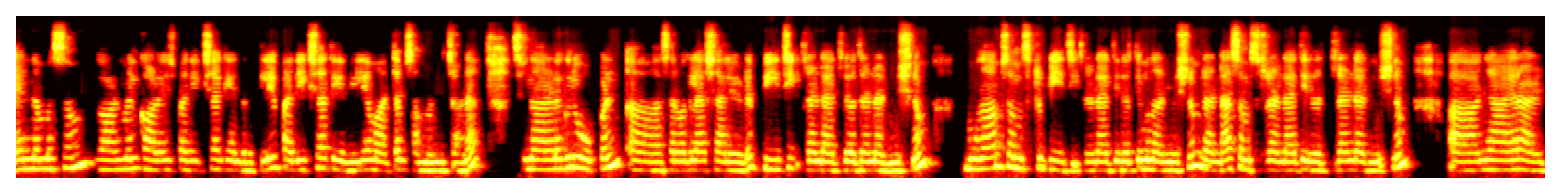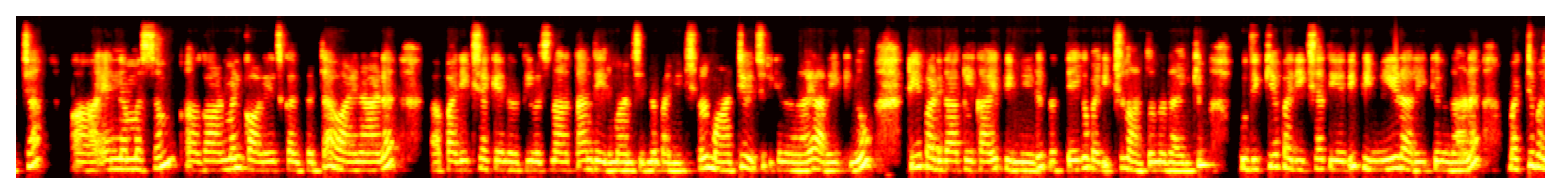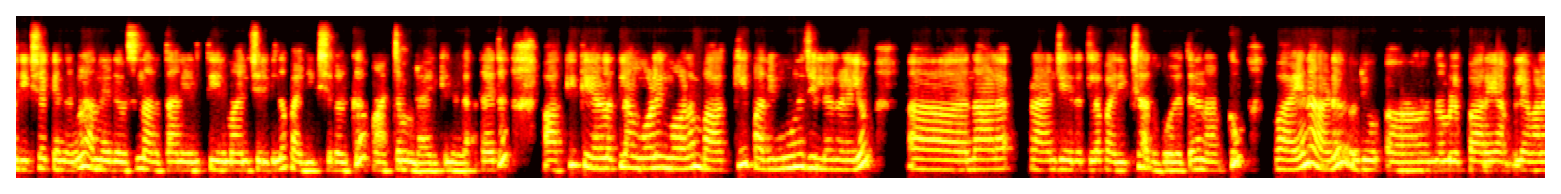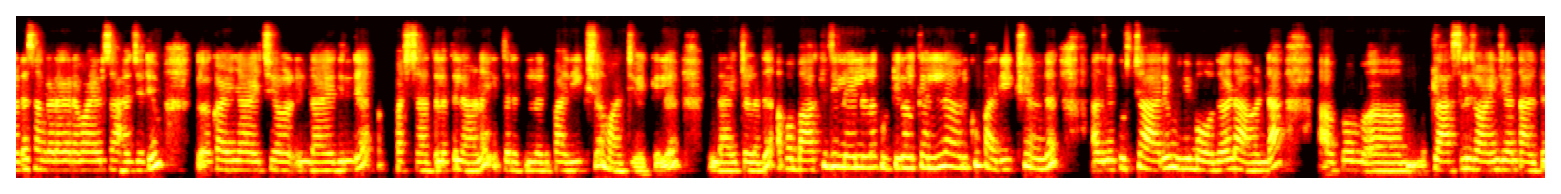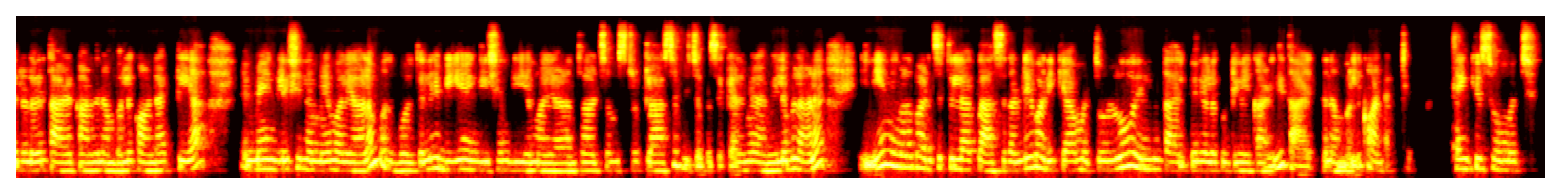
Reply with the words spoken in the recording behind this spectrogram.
N M S M government college പരീക്ഷാ കേന്ദ്രത്തിലെ പരീക്ഷാ തീയതിയിലെ മാറ്റം സംബന്ധിച്ചാണ് ശ്രീനാരായണഗുരു ഓപ്പൺ സർവകലാശാലയുടെ പി ജി രണ്ടായിരത്തി ഇരുപത്തിരണ്ട് അഡ്മിഷനും മൂന്നാം സെമസ്റ്റർ പി ജി രണ്ടായിരത്തി ഇരുപത്തി മൂന്ന് അഡ്മിഷനും രണ്ടാം സെമസ്റ്റർ രണ്ടായിരത്തി ഇരുപത്തിരണ്ട് അഡ്മിഷനും ഞായറാഴ്ച N M S government college Kalpetta Wayanad പരീക്ഷാ കേന്ദ്രത്തിൽ വെച്ച് നടത്താൻ തീരുമാനിച്ചിരുന്ന പരീക്ഷകൾ മാറ്റിവെച്ചിരിക്കുന്നതായി അറിയിക്കുന്നു. ടി പഠിതാക്കൾക്കായി പിന്നീട് പ്രത്യേക പരീക്ഷ നടത്തുന്നതായിരിക്കും. പുതുക്കിയ പരീക്ഷാ തീയതി പിന്നീട് അറിയിക്കുന്നതാണ്. മറ്റ് പരീക്ഷാ കേന്ദ്രങ്ങൾ അന്നേ ദിവസം നടത്താൻ തീരുമാനിച്ചിരിക്കുന്ന പരീക്ഷകൾക്ക് മാറ്റം ഉണ്ടായിരിക്കുന്നില്ല. അതായത് ബാക്കി കേരളത്തിൽ അങ്ങോളം ഇങ്ങോളം ബാക്കി പതിമൂന്ന് ജില്ലകളിലും നാളെ പ്ലാൻ ചെയ്തിട്ടുള്ള പരീക്ഷ അതുപോലെ തന്നെ നടക്കും. വയനാട് ഒരു നമ്മൾ അറിയാം അല്ലെ വളരെ സങ്കടകരമായ ഒരു സാഹചര്യം കഴിഞ്ഞ ആഴ്ച ഉണ്ടായതിന്റെ പശ്ചാത്തലത്തിലാണ് ഇത്തരത്തിലുള്ള ഒരു പരീക്ഷ മാറ്റിവെക്കൽ ഉണ്ടായിട്ടുള്ളത്. അപ്പൊ ബാക്കി ജില്ലയിലുള്ള കുട്ടികൾക്ക് എല്ലാവർക്കും പരീക്ഷയുണ്ട്. അതിനെക്കുറിച്ച് ആരും ഇനി ബോധേഡ് ആവണ്ട. അപ്പം ക്ലാസ്സിൽ ജോയിൻ ചെയ്യാൻ താല്പര്യമുള്ളവർ താഴെ കാണുന്ന നമ്പറിൽ കോൺടാക്ട് ചെയ്യുക M A English M A Malayalam അതുപോലെ തന്നെ B A English B A Malayalam third semester class physicals അക്കാഡമിയിൽ available ആണ്. ഇനിയും നിങ്ങൾ പഠിച്ചിട്ടില്ല ക്ലാസ് കണ്ടേ പഠിക്കാൻ പറ്റുള്ളൂ എന്ന് താല്പര്യമുള്ള കുട്ടികൾക്കാണെങ്കിൽ താഴത്തെ നമ്പറിൽ കോൺടാക്ട് ചെയ്യാം. Thank so much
